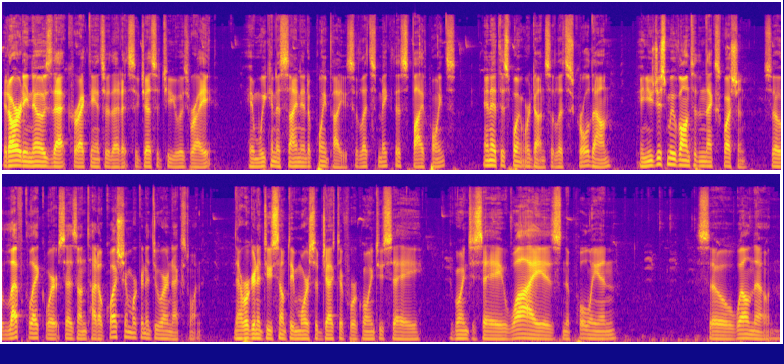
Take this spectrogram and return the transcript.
It already knows that correct answer that it suggested to you is right. And we can assign it a point value. So let's make this five points. And at this point, we're done. So let's scroll down and you just move on to the next question. So left click where it says untitled question, we're going to do our next one. Now we're going to do something more subjective. We're going to say, we're going to say, why is Napoleon so well known?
